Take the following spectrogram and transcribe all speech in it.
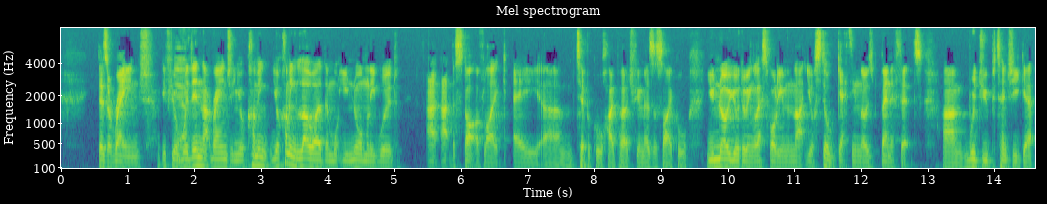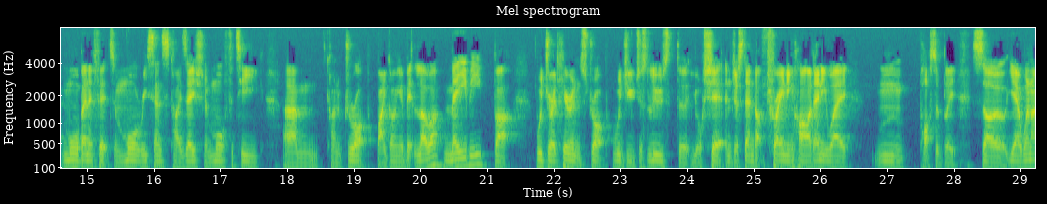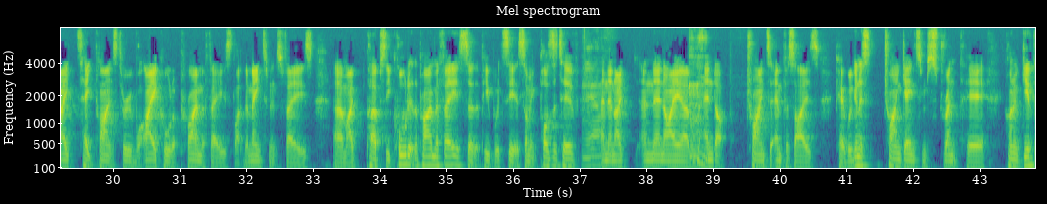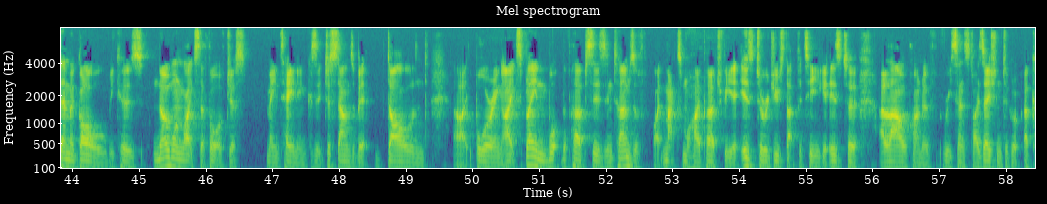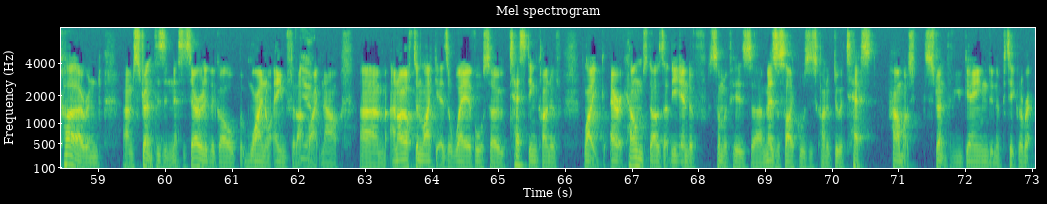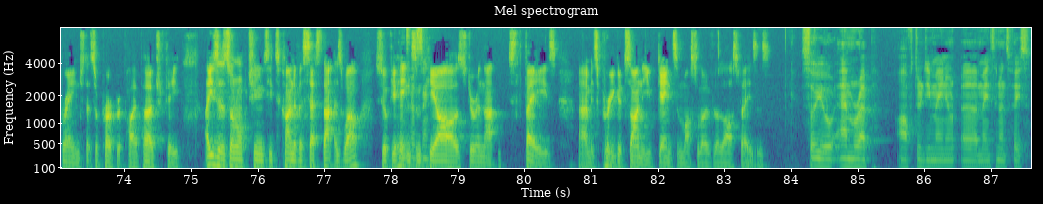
there's a range. If you're yeah. within that range and you're coming you're coming lower than what you normally would at, at the start of like a um, typical hypertrophy mesocycle, you know you're doing less volume than that. You're still getting those benefits. Um, would you potentially get more benefits and more resensitization and more fatigue um, kind of drop by going a bit lower? Maybe, but would your adherence drop? Would you just lose the, your shit and just end up training hard anyway? Mm, possibly. So yeah, when I take clients through what I call a primer phase, like the maintenance phase, um, I purposely called it the primer phase so that people would see it as something positive, yeah. and then I and then I um, end up trying to emphasize, okay, we're going to try and gain some strength here, kind of give them a goal because no one likes the thought of just maintaining because it just sounds a bit dull and uh, boring. I explain what the purpose is in terms of like maximal hypertrophy. It is to reduce that fatigue. It is to allow kind of resensitization to occur, and um, strength isn't necessarily the goal. But why not aim for that yeah. right now? Um, and I often like it as a way of also testing, kind of like Eric Helms does at the end of some of his uh, mesocycles, is kind of do a test how much strength have you gained in a particular rep range that's appropriate for hypertrophy. I use it as an opportunity to kind of assess that as well. So if you're hitting some PRs during that phase, um, it's a pretty good sign that you've gained some muscle over the last phases. So you rep after the main uh, maintenance phase?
